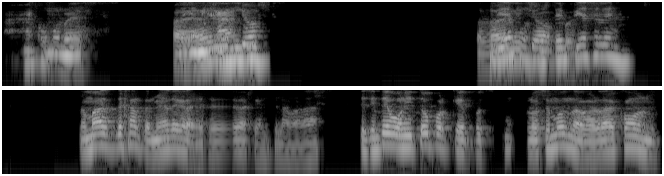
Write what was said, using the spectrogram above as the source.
Ah, cómo no. Pues, para el inicio. Bien, pues usted pues, Nomás dejan terminar de agradecer a la gente, la verdad. Se siente bonito porque pues lo hacemos, la verdad, con,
